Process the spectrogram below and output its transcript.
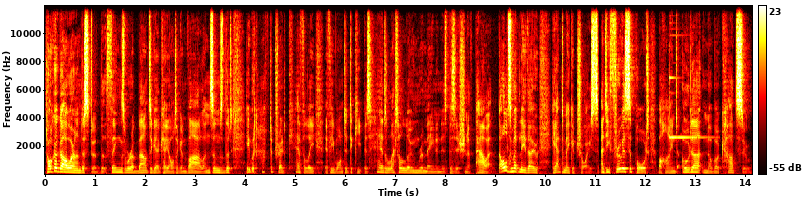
Tokugawa understood that things were about to get chaotic and violent, and that he would have to tread carefully if he wanted to keep his head, let alone remain in his position of power. Ultimately, though, he had to make a choice, and he threw his support behind Oda Nobukatsu,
